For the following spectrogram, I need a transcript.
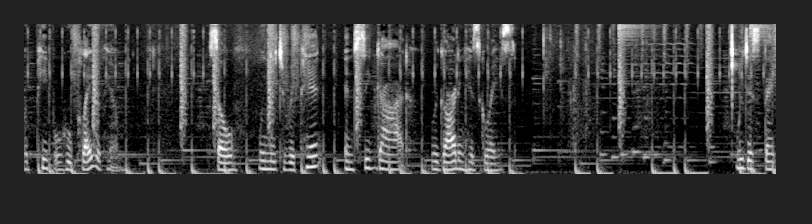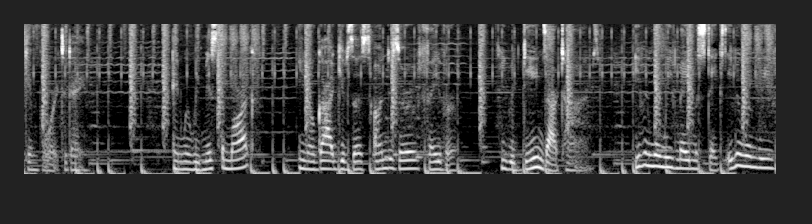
with people who play with Him. So we need to repent and seek God regarding His grace. We just thank Him for it today. And when we miss the mark, you know, God gives us undeserved favor. He redeems our times. Even when we've made mistakes, even when we've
